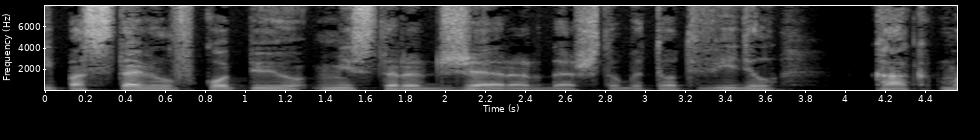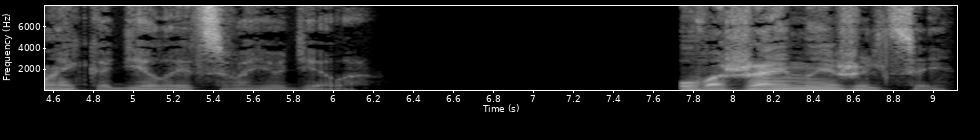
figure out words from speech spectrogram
и поставил в копию мистера Джерарда, чтобы тот видел, как Майка делает свое дело. Уважаемые жильцы,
